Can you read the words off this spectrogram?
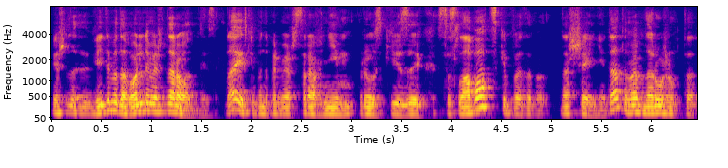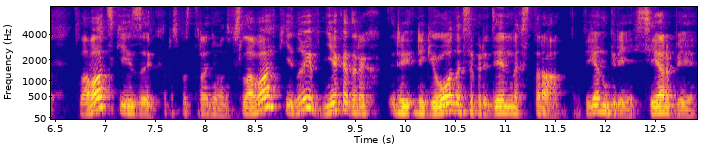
видимо, довольно международный язык, да, если мы, например, сравним русский язык со словацким в этом отношении, да, то мы обнаружим, что словацкий язык распространен в Словакии, ну и в некоторых регионах сопредельных стран, в Венгрии, Сербии.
